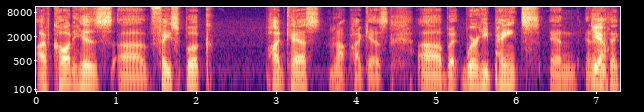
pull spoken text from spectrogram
I've caught his uh, Facebook podcast, not podcast, uh, but where he paints and, and Yeah. everything.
